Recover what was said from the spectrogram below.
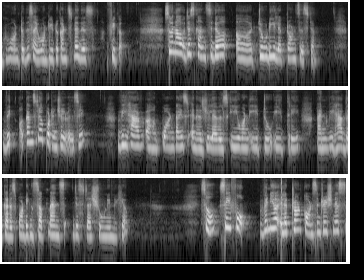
go on to this, I want you to consider this figure. So now just consider a 2D electron system. We uh, consider potential will say we have uh, quantized energy levels E1, E2, E3 and we have the corresponding subbands just as shown in here. So say for when your electron concentration is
